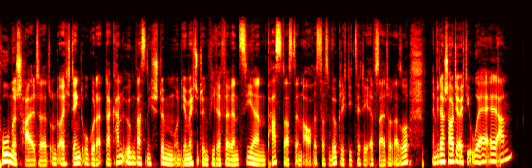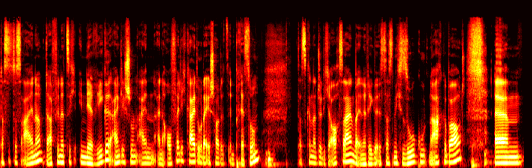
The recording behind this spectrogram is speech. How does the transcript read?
komisch haltet und euch denkt, oh gut, da, da kann irgendwas nicht stimmen und ihr möchtet irgendwie referenzieren, passt das denn auch? Ist das wirklich die ZDF-Seite oder so? Entweder schaut ihr euch die URL an, das ist das eine. Da findet sich in der Regel eigentlich schon ein, eine Auffälligkeit oder ihr schaut ins Impressum. Das kann natürlich auch sein, weil in der Regel ist das nicht so gut nachgebaut. Ähm,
